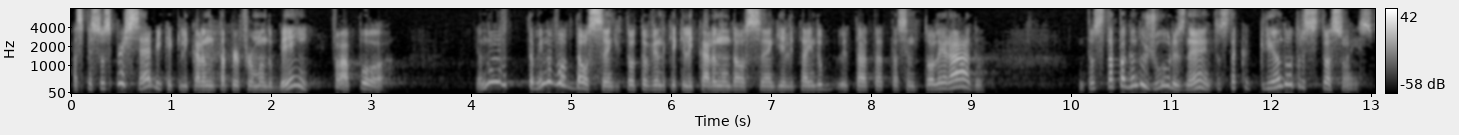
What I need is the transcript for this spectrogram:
as pessoas percebem que aquele cara não está performando bem, fala, pô, eu não, também não vou dar o sangue, estou vendo que aquele cara não dá o sangue, ele está tá, tá, tá sendo tolerado. Então você está pagando juros, né? Então você está criando outras situações.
